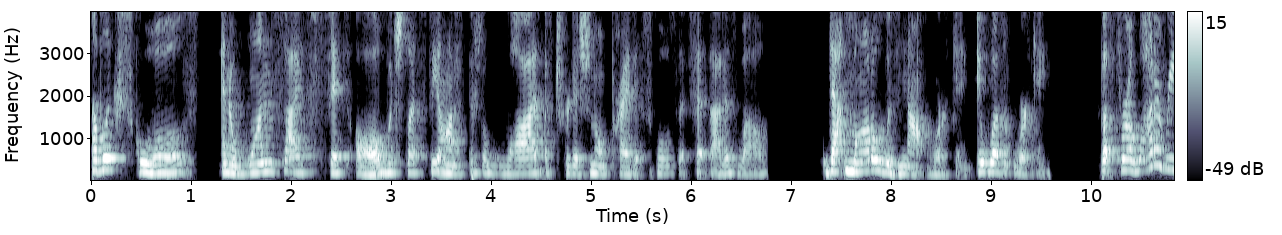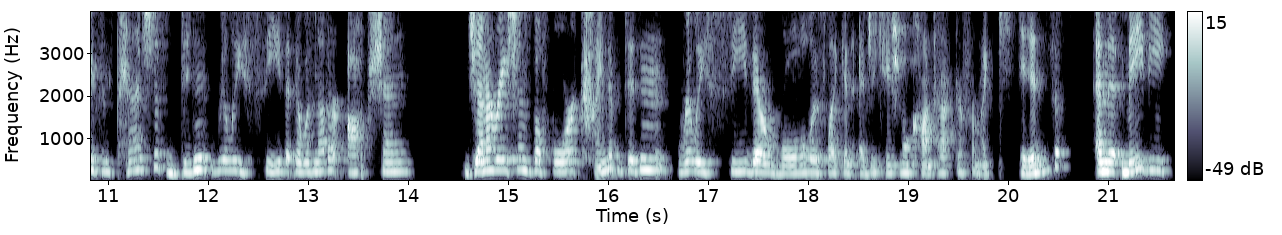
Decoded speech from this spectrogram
public schools and a one size fits all, which let's be honest, there's a lot of traditional private schools that fit that as well. That model was not working. It wasn't working. But for a lot of reasons, parents just didn't really see that there was another option. Generations before kind of didn't really see their role as like an educational contractor for my kids, and that maybe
